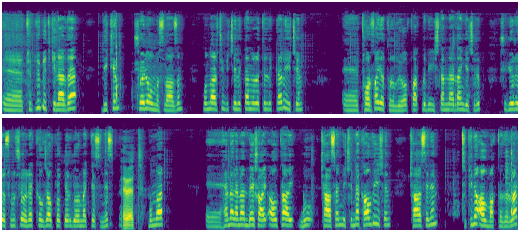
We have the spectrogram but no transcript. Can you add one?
e, tüplü bitkilerde dikim şöyle olması lazım. Bunlar çünkü çelikten üretildikleri için e, torfa yatırılıyor. Farklı bir işlemlerden geçirip şu görüyorsunuz şöyle kılcal kökleri görmektesiniz. Evet. Bunlar e, hemen hemen 5 ay 6 ay bu kasenin içinde kaldığı için kasenin tipini almaktadırlar.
